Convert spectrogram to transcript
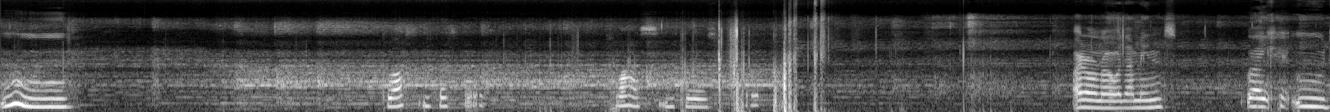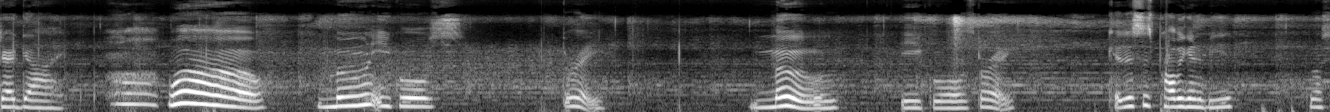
Ooh. Plus equals four. Plus equals four. I don't know what that means. Like, Okay. Ooh, dead guy. Whoa. Moon equals Moon equals three. Okay, this is probably gonna be. what's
